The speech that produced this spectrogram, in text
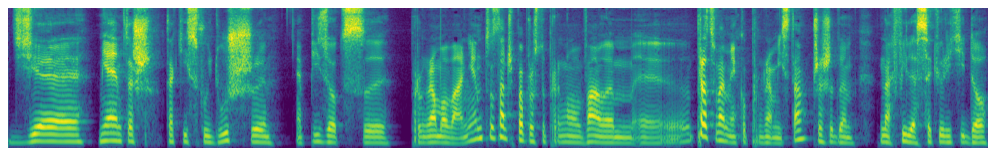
gdzie miałem też taki swój dłuższy epizod z programowaniem, to znaczy po prostu programowałem, pracowałem jako programista, przeszedłem na chwilę z security do,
